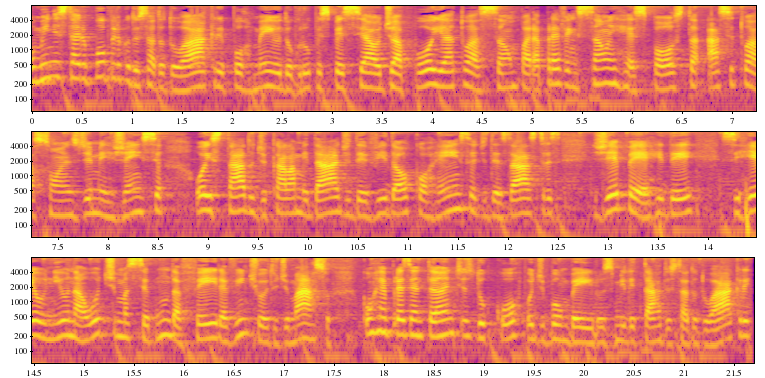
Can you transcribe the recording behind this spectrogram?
O Ministério Público do Estado do Acre, por meio do Grupo Especial de Apoio e Atuação para Prevenção e Resposta a Situações de Emergência ou Estado de Calamidade devido à ocorrência de desastres, GPRD, se reuniu na última segunda-feira, 28 de março, com representantes do Corpo de Bombeiros Militar do Estado do Acre,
